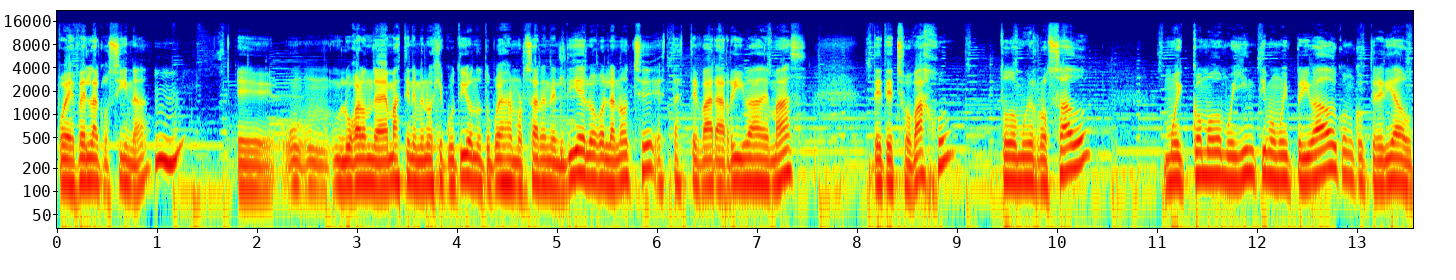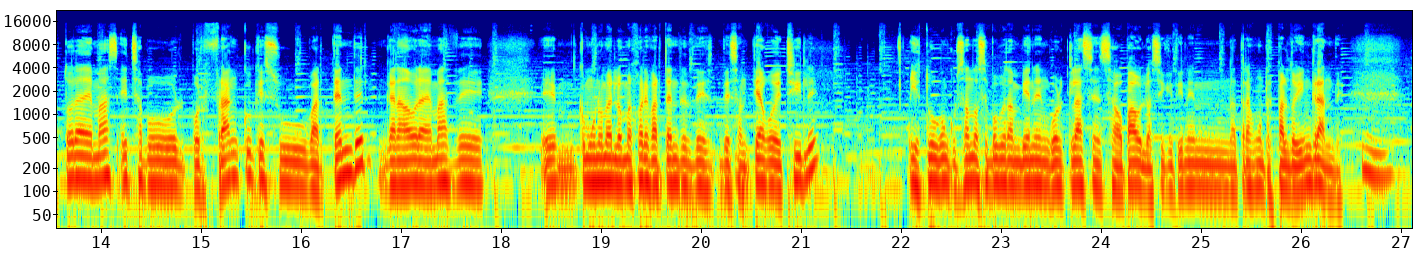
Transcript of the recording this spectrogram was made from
puedes ver la cocina, Mm. Eh, un, lugar donde además tiene menú ejecutivo, donde tú puedes almorzar en el día y luego en la noche está este bar arriba además, de techo bajo, todo muy rosado. Muy cómodo, muy íntimo, muy privado, con coctelería de autor además, hecha por, por Franco, que es su bartender, ganador además de eh, como uno de los mejores bartenders de, de Santiago de Chile. Y estuvo concursando hace poco también en World Class en Sao Paulo, así que tienen atrás un respaldo bien grande. Mm.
